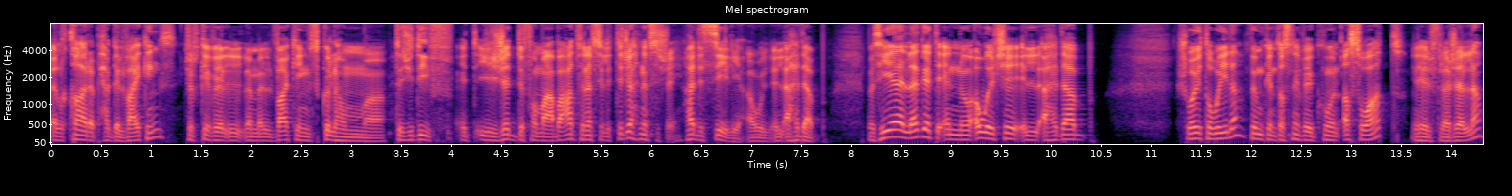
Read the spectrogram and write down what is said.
القارب حق الفايكنجز. شفت كيف لما الفايكنجز كلهم آه، تجديف. يجدفوا مع بعض في نفس الاتجاه نفس الشيء. هذه ال cilia أو الأهداب. بس هي لقت إنه أول شيء الأهداب شوي طويلة فيمكن تصنيفها يكون أسواط اللي هي ال flagella.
